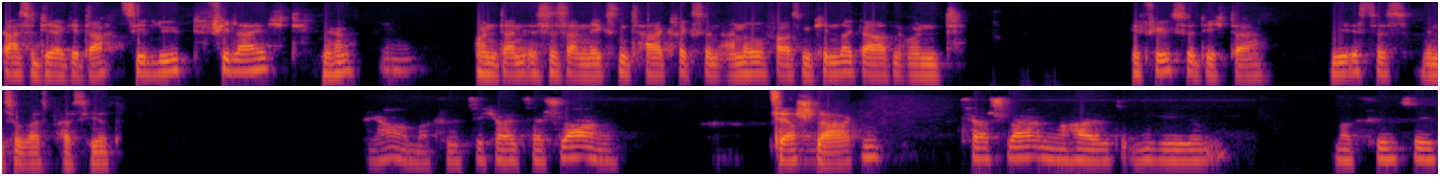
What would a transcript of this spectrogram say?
da hast du dir gedacht, sie lügt vielleicht. Ja? Mhm. Und dann ist es am nächsten Tag, kriegst du einen Anruf aus dem Kindergarten und wie fühlst du dich da? Wie ist es, wenn sowas passiert? Ja, man fühlt sich halt zerschlagen. Zerschlagen? Zerschlagen halt irgendwie. Man fühlt sich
